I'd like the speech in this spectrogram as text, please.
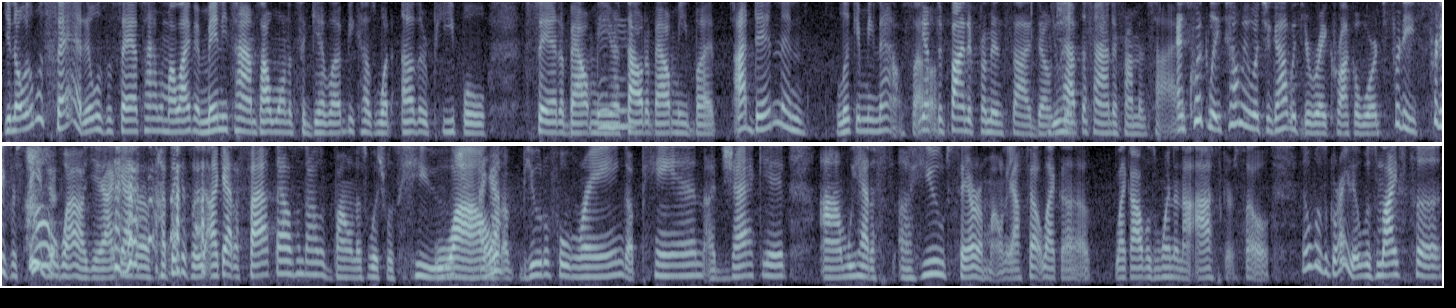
you know, it was sad. It was a sad time in my life, and many times I wanted to give up because what other people said about me mm-hmm. or thought about me, but I didn't, and look at me now. So You have to find it from inside, don't you? you have to find it from inside. And quickly, tell me what you got with your Ray Kroc Award. It's pretty, pretty prestigious. Oh prestigious. wow, yeah, I got a, I think it's a, I got a five thousand dollar bonus, which was huge. Wow. I got a beautiful ring, a pen, a jacket. Um, we had a huge ceremony. I felt like a, like I was winning an Oscar. So it was great. It was nice to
